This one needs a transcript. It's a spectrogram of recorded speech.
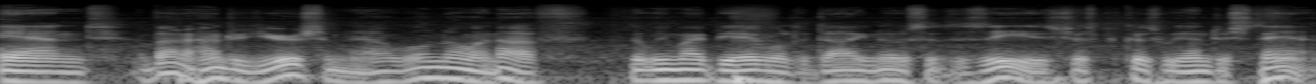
And about a hundred years from now, we'll know enough that we might be able to diagnose a disease just because we understand.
